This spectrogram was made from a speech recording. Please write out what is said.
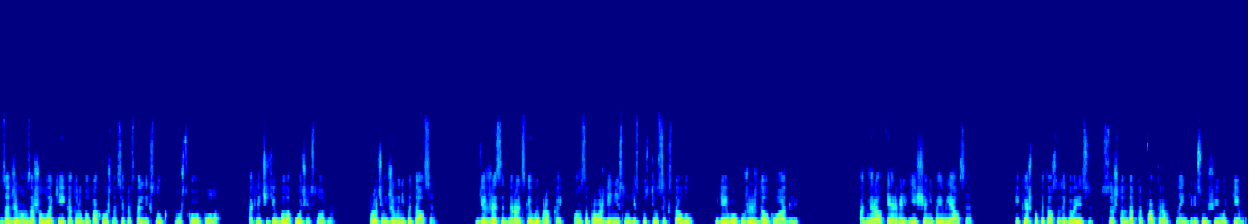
за Джимом зашел лакей, который был похож на всех остальных слуг мужского пола. Отличить их было очень сложно. Впрочем, Джим и не пытался. Держась с адмиральской выправкой, он в сопровождении слуги спустился к столу, где его уже ждал Квадли. Адмирал Эрвиль еще не появлялся, и Кэш попытался заговорить со штандартерфактором на интересующую его тему.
